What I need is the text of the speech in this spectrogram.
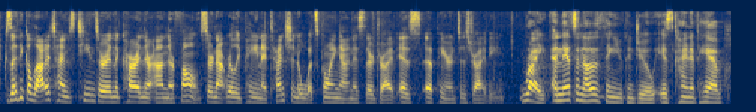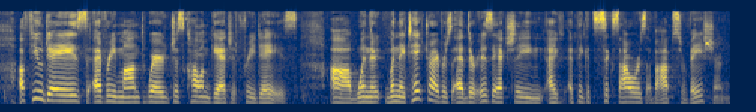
Because I think a lot of times teens are in the car and they're on their phones. They're not really paying attention to what's going on as, they're drive as a parent is driving. Right, and that's another thing you can do is kind of have a few days every month where just call them gadget-free days. Uh, when they when they take driver's ed, there is actually I, I think it's six hours of observation.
